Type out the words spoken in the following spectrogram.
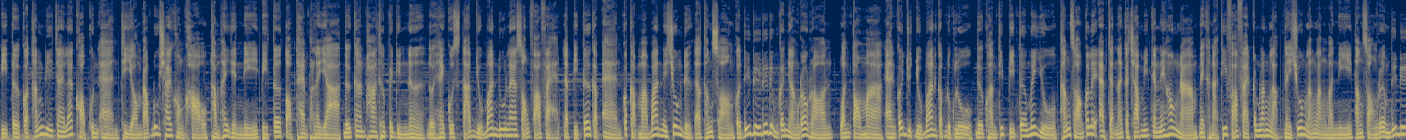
ปีเตอร์ก็ทั้งดีใจและขอบคุณแอนที่ยอมรับลูกชายของเขาทำให้เย็นนี้ปีเตอร์ตอบแทนภรรยา โดยการพาเธอไปดินเนอร์ โดยให้กุสตาฟอยู่บ้านดูแลสองฝาแฝดและปีเตอร์กับแอนก็กลับมาบ้านในช่วงดึกแล้วทั้งสองก็ดื้อดื้อดื้อดื่มกันอย่างเร่าร้อน วันต่อมาแอนก็หยุดอยู่บ้านกับลูกๆ โดยความที่ปีเตอร์ไม่อยู่ ทั้งสองก็เลยแอบจัดนัดกระชับมิตรกันในห้องน้ำในขณะที่ฝาแฝดกำลังหลับในช่วงหลังๆ มานี้ ทั้งสองเริ่มดื้อดื้อ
